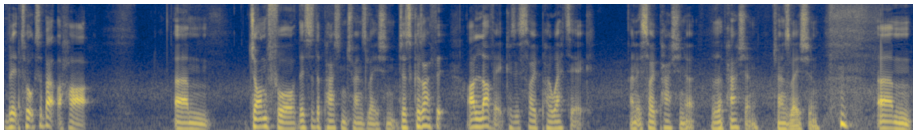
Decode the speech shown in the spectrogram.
but it talks about the heart. Um, John 4, this is the Passion Translation, just because I, th- I love it because it's so poetic and it's so passionate, the Passion Translation. um,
